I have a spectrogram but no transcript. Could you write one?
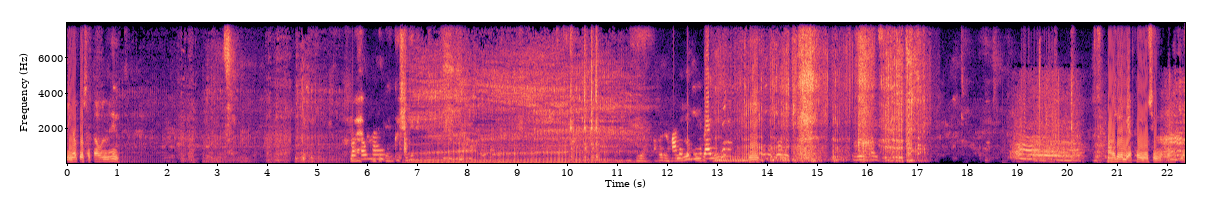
wewe, wewe, જે લીલ ગાય છે ને હમ છે. મારે પેલો બેઠો એનો સિંગ એટલે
